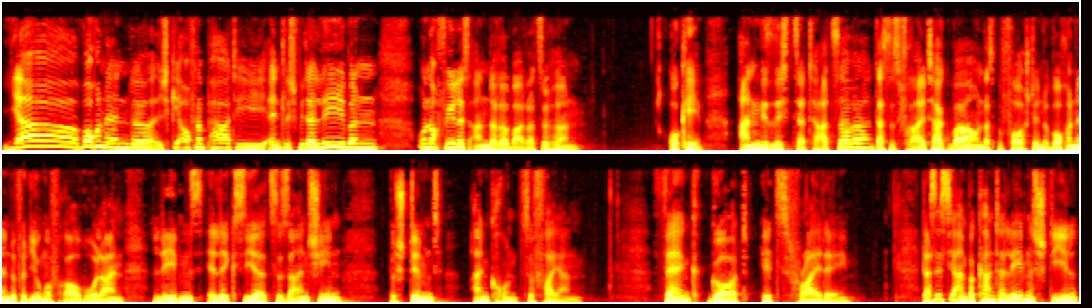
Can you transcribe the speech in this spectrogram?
Ja, Wochenende, ich gehe auf eine Party, endlich wieder leben und noch vieles andere war da zu hören. Okay, angesichts der Tatsache, dass es Freitag war und das bevorstehende Wochenende für die junge Frau wohl ein Lebenselixier zu sein schien, bestimmt ein Grund zu feiern. Thank God it's Friday. Das ist ja ein bekannter Lebensstil,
